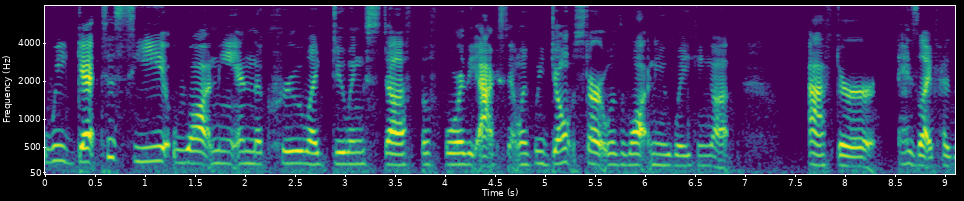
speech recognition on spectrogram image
we get to see Watney and the crew like doing stuff before the accident. Like we don't start with Watney waking up after his life has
